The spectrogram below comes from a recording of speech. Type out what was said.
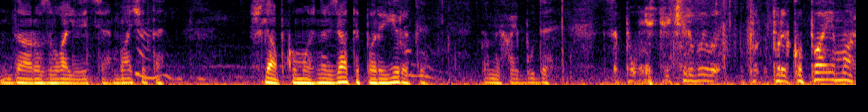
Да, розвалюється, бачите? Шляпку можна взяти, перевірити. Та нехай буде. Це повністю червиве. Прикопаємо.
